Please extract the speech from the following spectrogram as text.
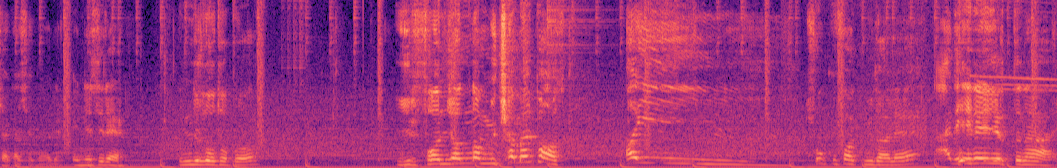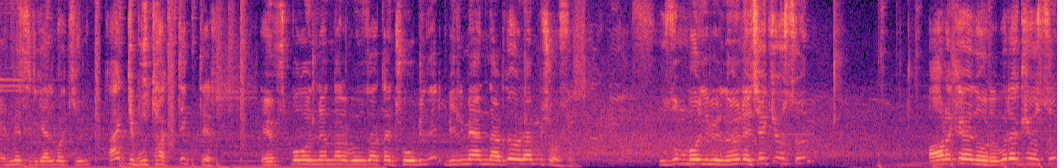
Şaka şaka hadi. Enesire. İndirdi o topu. İrfan Can'dan mükemmel pas. Ay. Çok ufak müdahale. Hadi yine yırttın ha. Enesir gel bakayım. Sanki bu taktiktir. E, futbol oynayanlar bunu zaten çoğu bilir. Bilmeyenler de öğrenmiş olsun. Uzun boylu birini öne çekiyorsun. Arkaya doğru bırakıyorsun.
